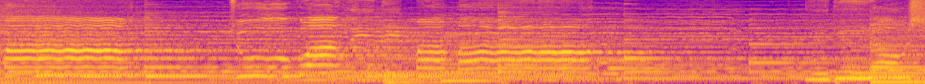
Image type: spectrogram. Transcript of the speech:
妈。烛光里的妈妈，你的腰身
